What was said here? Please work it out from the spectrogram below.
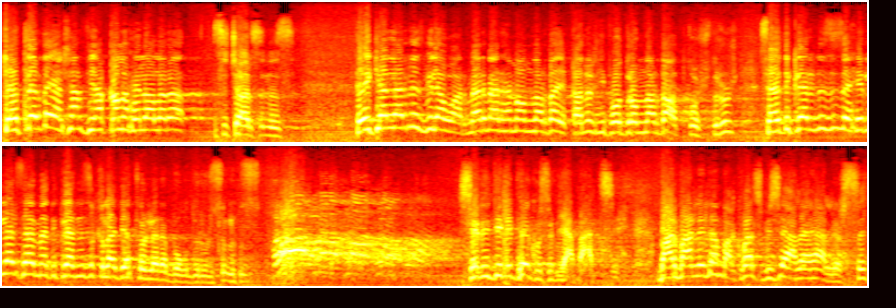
Kentlerde yaşar fiyakalı helalara sıçarsınız. Heykelleriniz bile var. Mermer hamamlarda yıkanır, hipodromlarda at koşturur. Sevdiklerinizi zehirler, sevmediklerinizi gladyatörlere boğdurursunuz. Senin dilin pek uzun yabancı. Barbarlığına bakmaz bizi alaya alırsın.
